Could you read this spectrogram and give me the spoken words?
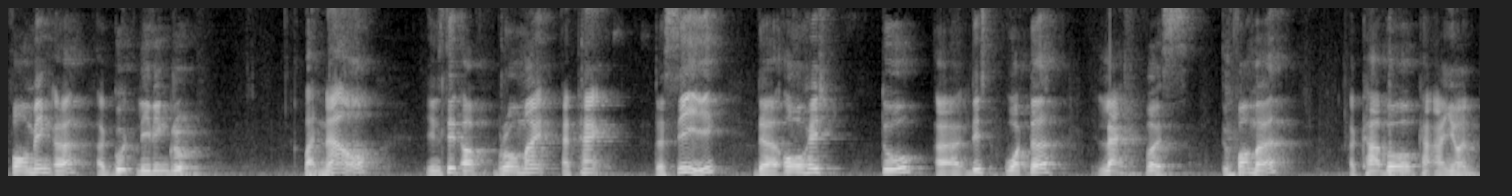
forming a, a good leaving group. But now, instead of bromide attack the C, the OH2, uh, this water left first to form a, a carbocation.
